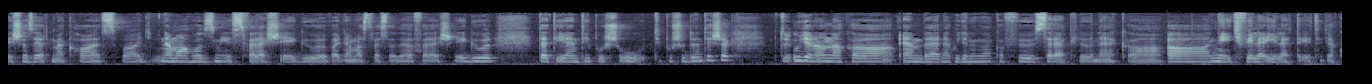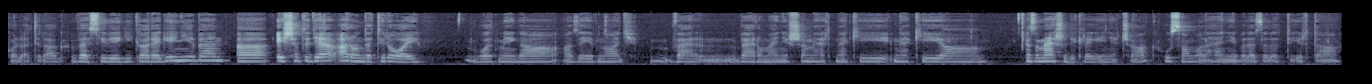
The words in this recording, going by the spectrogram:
és azért meghalsz, vagy nem ahhoz mész feleségül, vagy nem azt veszed el feleségül, tehát ilyen típusú, típusú döntések ugyanannak a embernek, ugyanannak a fő szereplőnek a, a négyféle életét gyakorlatilag veszi végig a regényében. Uh, és hát ugye Arundhati Roy volt még a, az év nagy vár, várományosa, mert neki, neki a, ez a második regénye csak, 20 valahány évvel ezelőtt írta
